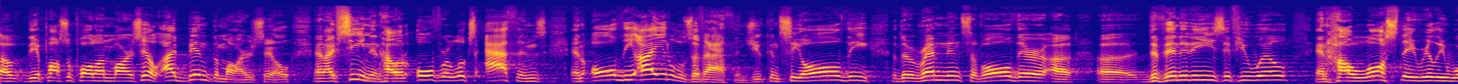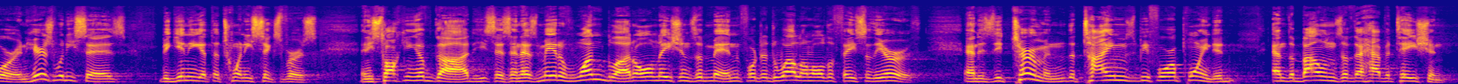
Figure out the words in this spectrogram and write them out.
of, the Apostle Paul on Mars Hill. I've been to Mars Hill and I've seen it, how it overlooks Athens and all the idols of Athens. You can see all the, the remnants of all their uh, uh, divinities, if you will, and how lost they really were. And here's what he says, beginning at the 26th verse. And he's talking of God. He says, And has made of one blood all nations of men for to dwell on all the face of the earth, and has determined the times before appointed and the bounds of their habitation,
